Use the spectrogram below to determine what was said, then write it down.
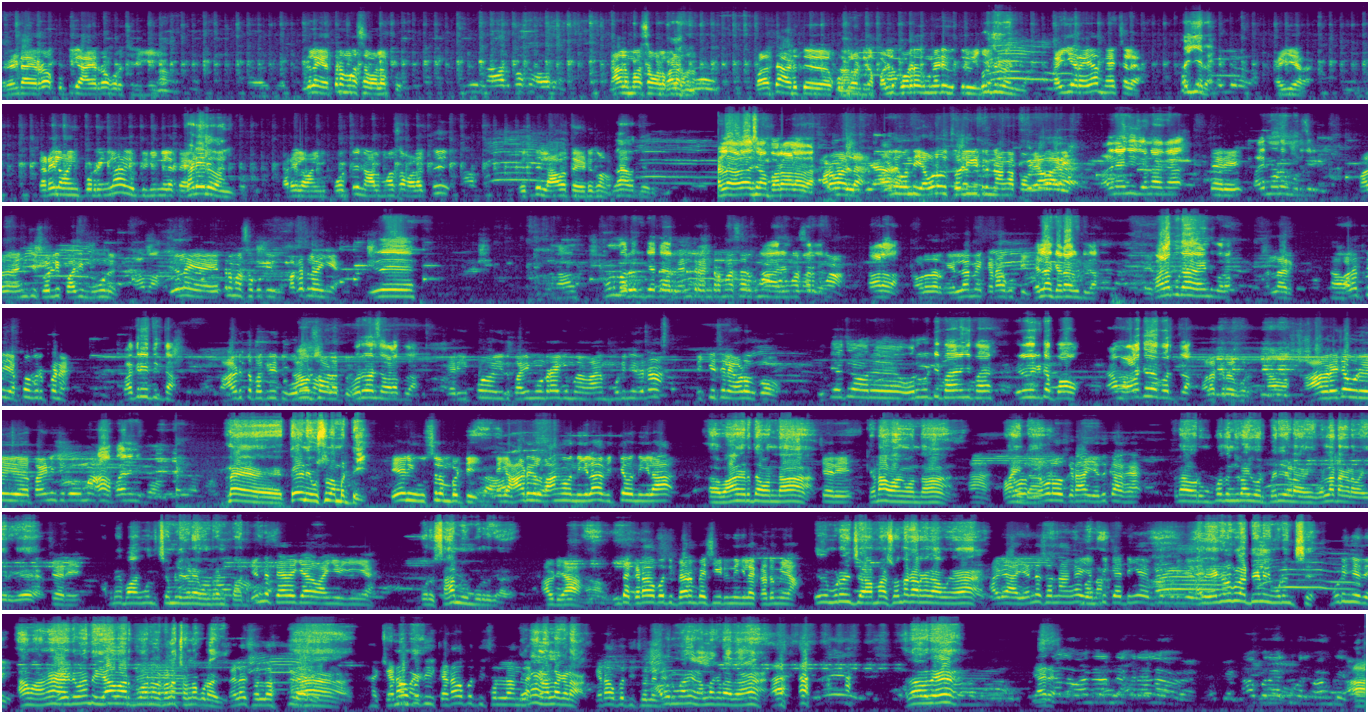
ரெண்டாயிரம் ரூபா குட்டிக்கு ஆயிரம் ரூபா குறைச்சிருக்கீங்க இதெல்லாம் எத்தனை மாசம் வளர்ப்பு? நாலு மாசம் வளர்க்கணும் வளர்த்து அடுத்து கொடுத்துட வேண்டியதான் பல்லு போடுறதுக்கு முன்னாடி வித்துருவீங்க. கொடுத்துருவாங்க கையறையா மேய்ச்சல? கையறை. கையறை. கடையில வாங்கி போடுறீங்களா? எப்படி நீங்களே கடையில வாங்கி போட்டோம் கடையில வாங்கி போட்டு நாலு மாசம் வளர்த்து வித்து லாபத்தை எடுக்கணும். லாபத்தை இருக்கும் நல்ல விளையாச்சு பரவாயில்ல. பரவாயில்ல. இது வந்து எவ்வளவு சொல்லிக்கிட்டு இருந்தாங்க அப்போ வியாபாரி? பதினஞ்சு சொன்னாங்க. சரி. பதிமூணு முடிச்சிருக்கு பதினஞ்சு சொல்லி பதிமூணு. இதெல்லாம் எ- எத்தனை மாசம் குட்டி இருக்கும் பக்கத்துல வைங்க. இது நான் மூணு மாதம் கேட்டா ரெண்டு ரெண்டரை மாசம் இருக்குமா? மூணு மாசம் இருக்குமா? அவ்வளவுதான். அவ்வளவுதான் இருக்கும் எல்லாமே கடா குட்டி. எல்லாம் கிடா குட்டி தான். வளர்ப்புக்காக வாங்கிட்டு போறோம். நல்லா இருக்கு. வளர்த்து எப்ப விற்பனை? பக்ரீத்துக்கு தான். அடுத்த பக்ரீத்து ஒரு. வருஷம் வளர்ப்பு. ஒரு வருஷம் வளர்ப்பு தான். சரி இப்போ இது பதிமூணு ரூபாய்க்கு முடிஞ்சதுன்னா விக்கேஜில் எவ்வளவு போகும்? வித்தியாசத்துல ஒரு ஒரு குட்டி பதினஞ்சு இருபது கிட்ட போகும். நாம வளர்க்கறத பொறுத்து. தான் வளர்க்குற பொறுத்து ஆவரேஜா ஒரு பதினஞ்சு போகுமா? ஆ பதினஞ்சு போகும் தேனி உசுலம்பட்டி. தேனி உசிலம்பட்டி. இன்னைக்கு ஆடுகள் வாங்க வந்தீங்களா விற்க வந்தீங்களா? வாங்குறது தான் வந்தான். சரி. கிடா வாங்க வந்தான். ஆ, வாங்கிட்டேன். எவ்வளவு கிடா எதுக்காக? கிடா ஒரு முப்பத்தஞ்சு ரூபாய்க்கு ஒரு பெரிய கடை வாங்கி வெள்ளாட்ட கடை வாங்கியிருக்கு. சரி. அப்படியே பார்க்கும்போது செம்பிளி கடை ஒன்றுன்னு பாட்டு. என்ன தேவைக்காக வாங்கியிருக்கீங்க? ஒரு சாமி கும்பிடுறதுக்காக. அப்படியா? இந்த கிடாவை பத்தி பேரம் பேசிக்கிட்டு இருந்தீங்களே கடுமையா? இது முடிஞ்சுச்சு. ஆமா சொந்தக்காரங்க தான் அவங்க. அப்படியா? என்ன சொன்னாங்க? எப்படி கேட்டீங்க? எப்படி முடிஞ்சது? அது எங்களுக்குள்ள டீலிங் முடிஞ்சுச்சு. முடிஞ்சது. ஆமா ஆனா இது வந்து வியாபாரத்துக்கு போன விலை சொல்லக்கூடாது. விலை சொல்ல கிடாவை பத்தி கிடாவை பத்தி சொல்லலாம்ல? நல்ல கடை? கிடாவை பத்தி சொல்லுங்க. அவர் மாதிரி நல்ல கடை தான். அதாவது யாரு?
